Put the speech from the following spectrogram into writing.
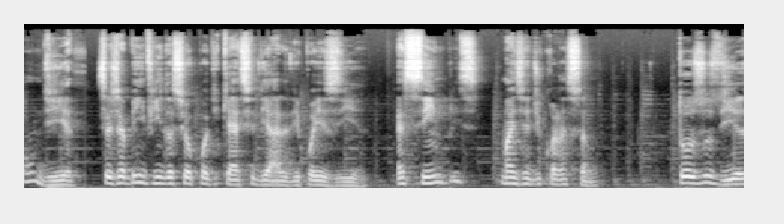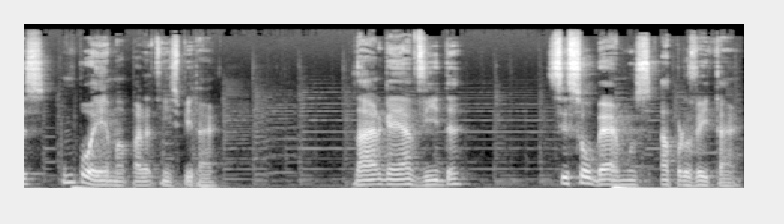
Bom dia, seja bem-vindo ao seu podcast diário de poesia. É simples, mas é de coração. Todos os dias, um poema para te inspirar. Larga é a vida se soubermos aproveitar.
